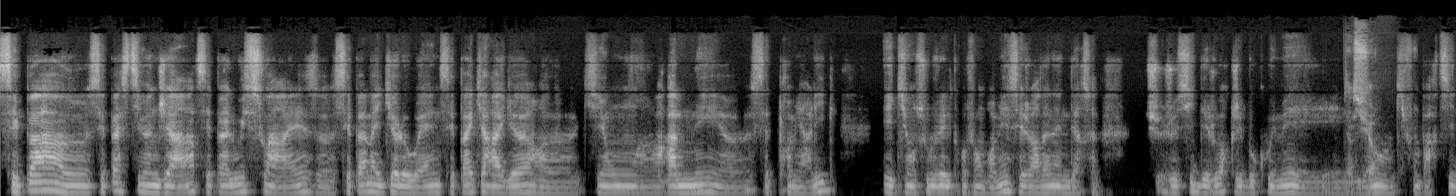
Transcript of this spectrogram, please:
C'est pas, c'est pas Steven Gerrard, c'est pas Luis Suarez, c'est pas Michael Owen, c'est pas Carragher qui ont ramené cette première ligue et qui ont soulevé le trophée en premier, c'est Jordan Henderson je, cite des joueurs que j'ai beaucoup aimés et, qui font partie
